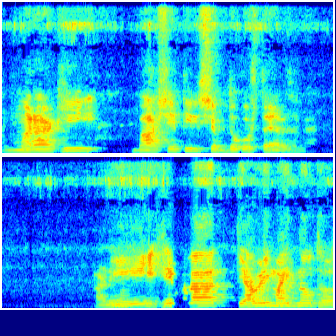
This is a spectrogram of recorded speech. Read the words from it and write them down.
मराठी भाषेतील शब्दकोश तयार झाला आणि हे मला त्यावेळी माहीत नव्हतं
